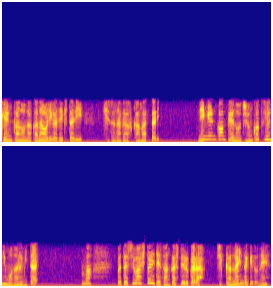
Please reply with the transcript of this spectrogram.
喧嘩の仲直りができたり絆が深まったり人間関係の潤滑油にもなるみたい。まあ私は一人で参加してるから実感ないんだけどね。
